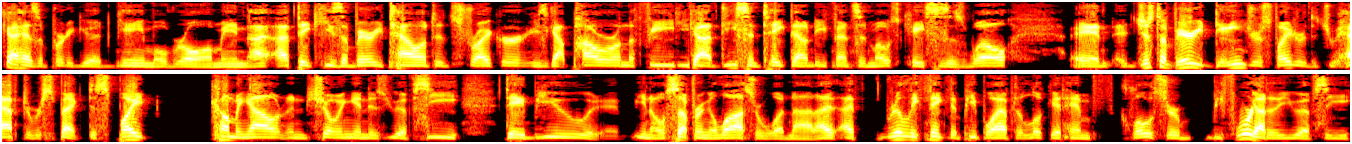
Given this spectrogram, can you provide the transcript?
guy has a pretty good game overall. I mean, I, I, think he's a very talented striker. He's got power on the feet. He's got decent takedown defense in most cases as well and just a very dangerous fighter that you have to respect despite coming out and showing in his UFC debut, you know, suffering a loss or whatnot. I, I, really think that people have to look at him closer before he got to the UFC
